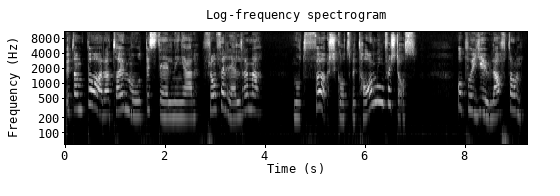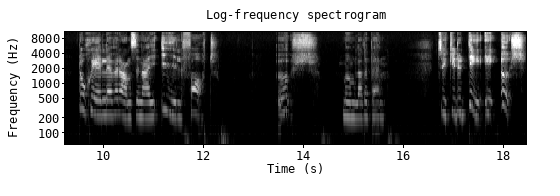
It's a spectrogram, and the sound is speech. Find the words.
utan bara ta emot beställningar från föräldrarna. Mot förskottsbetalning förstås. Och på julafton, då sker leveranserna i ilfart. Usch, mumlade Ben. Tycker du det är usch?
